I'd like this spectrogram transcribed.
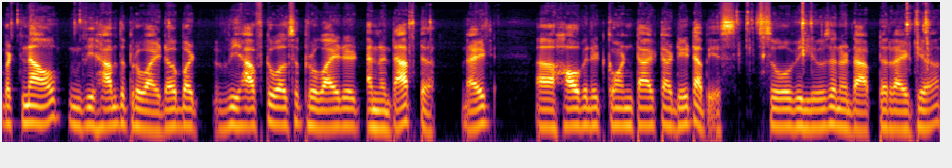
But now we have the provider but we have to also provide it an adapter right? Uh, how will it contact our database? So we'll use an adapter right here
